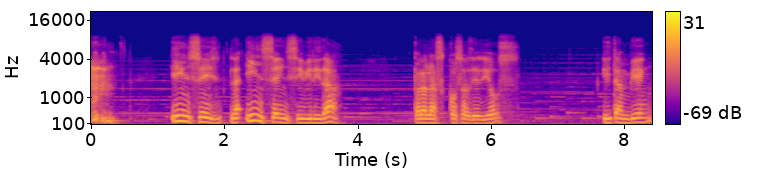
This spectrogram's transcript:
la insensibilidad para las cosas de Dios y también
